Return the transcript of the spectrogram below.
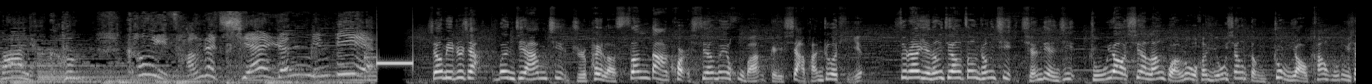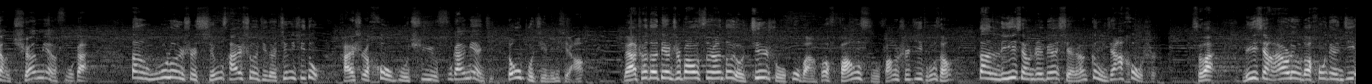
挖俩坑，坑里藏着钱人民币。相比之下，问界 M7 只配了三大块纤维护板给下盘遮体，虽然也能将增程器、前电机、主要线缆管路和油箱等重要看护对象全面覆盖。但无论是型材设计的精细度，还是后部区域覆盖面积，都不及理想。俩车的电池包虽然都有金属护板和防腐防蚀基涂层，但理想这边显然更加厚实。此外，理想 L6 的后电机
